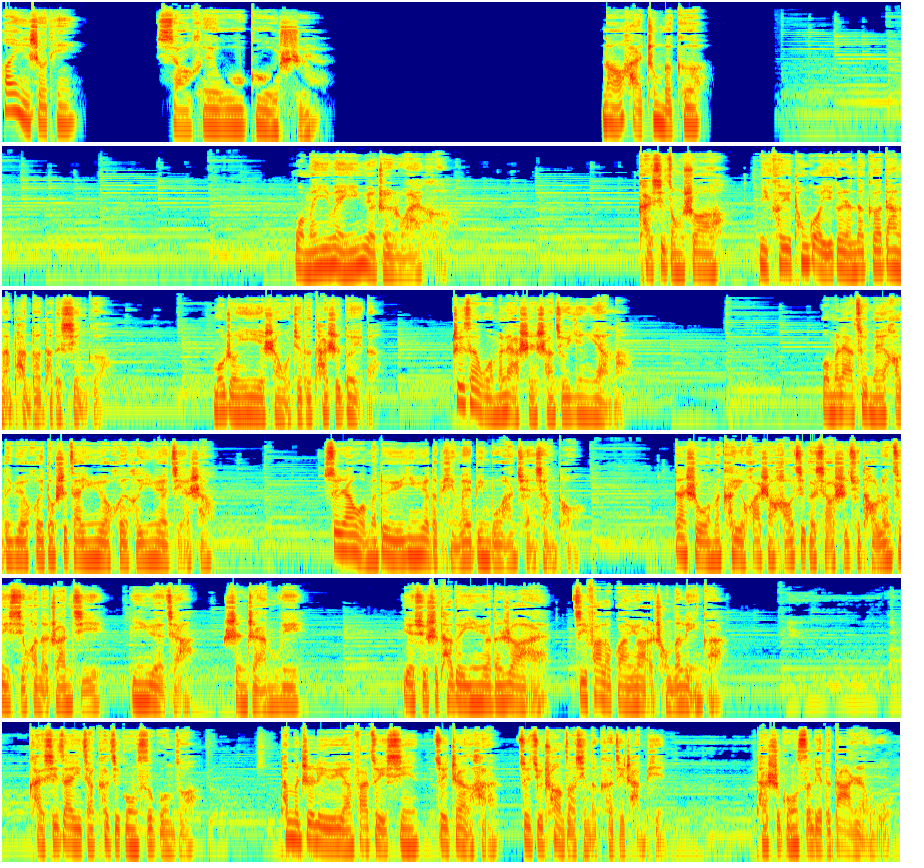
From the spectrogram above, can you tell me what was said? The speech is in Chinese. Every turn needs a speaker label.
Speaker 1: 欢迎收听《小黑屋故事》。脑海中的歌，我们因为音乐坠入爱河。凯西总说，你可以通过一个人的歌单来判断他的性格。某种意义上，我觉得他是对的。这在我们俩身上就应验了。我们俩最美好的约会都是在音乐会和音乐节上。虽然我们对于音乐的品味并不完全相同，但是我们可以花上好几个小时去讨论最喜欢的专辑、音乐家，甚至 MV。也许是他对音乐的热爱激发了关于耳虫的灵感。凯西在一家科技公司工作，他们致力于研发最新、最震撼、最具创造性的科技产品。他是公司里的大人物，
